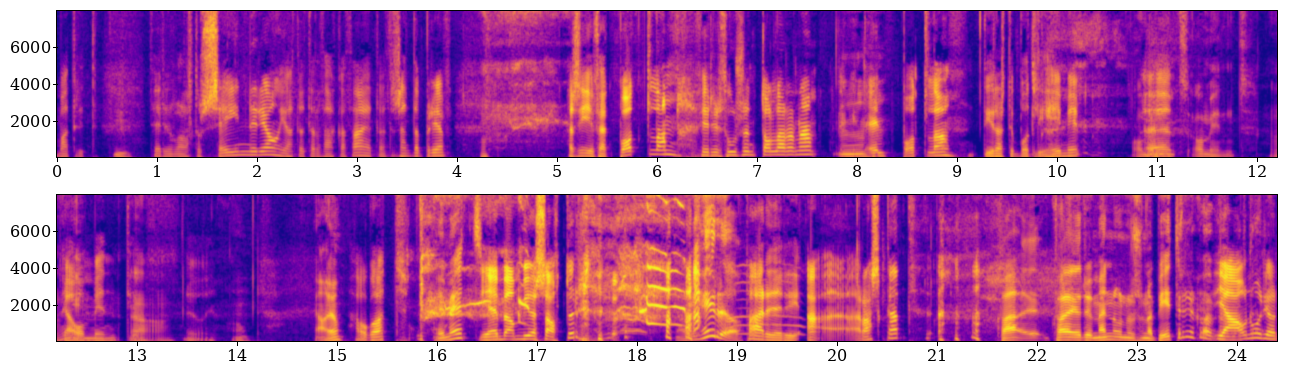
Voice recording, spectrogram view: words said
Madrid, Mm. þeir eru alltaf seinir já, ég ætti að þakka það, ég ætti að senda bref þar sem ég fekk bollan fyrir þúsund dollarana Mhm. einn bolla, dýrasti bolli í heimi. Og mynd, og mynd. já, og mynd já. Já, já, já, var gott, ég er mjög sáttur ég heyri það farið er í raskat. Hvað hva eru mennunum svona eitthvað? já, nú er ég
